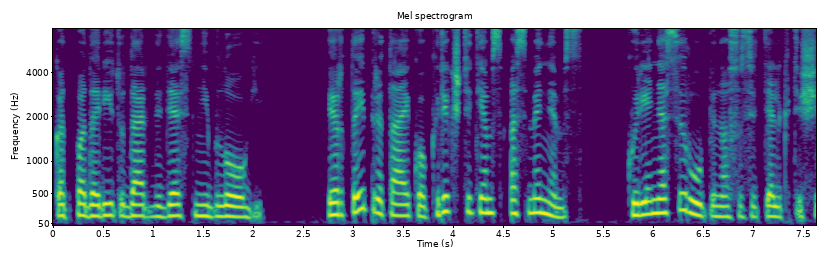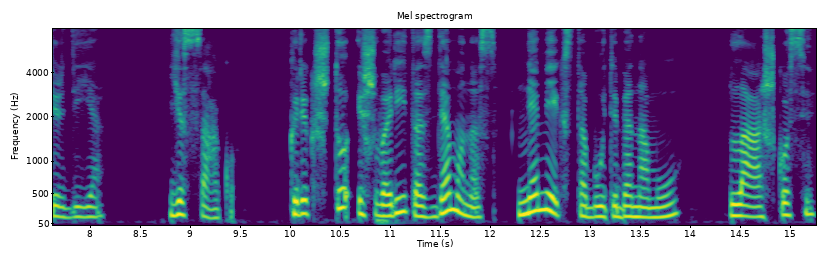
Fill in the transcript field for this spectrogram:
kad padarytų dar didesnį blogį. Ir tai pritaiko krikštytiems asmenims, kurie nesirūpina susitelkti širdyje. Jis sako, krikštu išvarytas demonas nemėgsta būti be namų, blaškosi,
